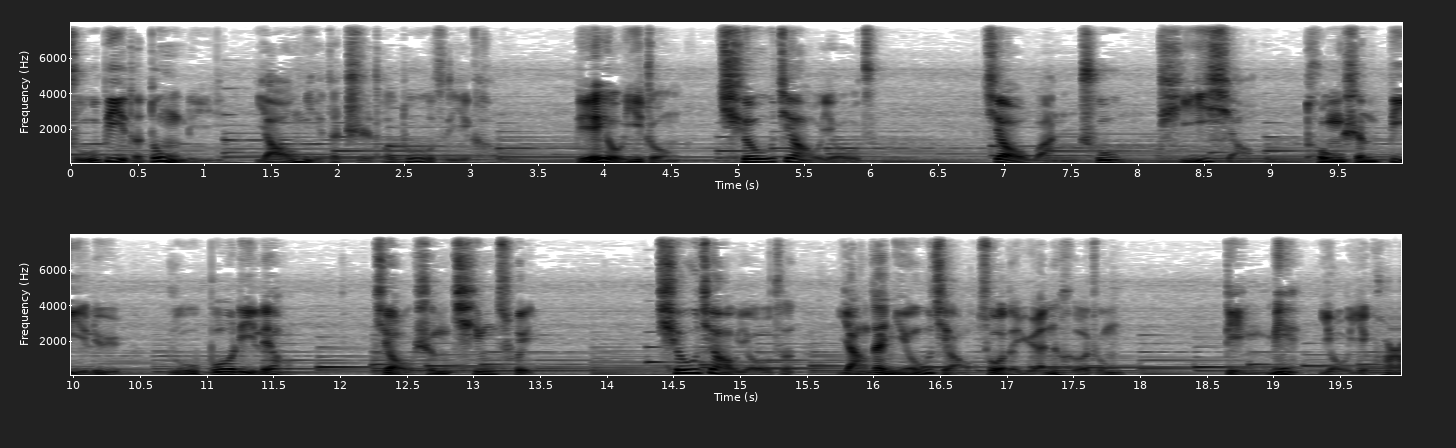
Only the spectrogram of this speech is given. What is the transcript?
竹壁的洞里咬你的指头肚子一口。别有一种秋叫游子，叫晚出，体小。通身碧绿如玻璃料，叫声清脆。秋叫游子养在牛角做的圆盒中，顶面有一块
